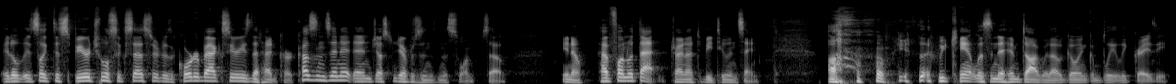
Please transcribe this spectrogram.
it'll it's like the spiritual successor to the quarterback series that had Kirk Cousins in it and Justin Jefferson's in this one. So, you know, have fun with that. Try not to be too insane. Uh, we can't listen to him talk without going completely crazy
